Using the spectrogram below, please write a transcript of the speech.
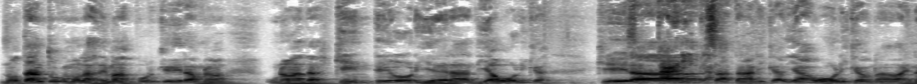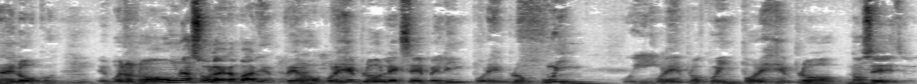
no tanto como las demás, porque era una, una banda que en teoría era diabólica, que era Satánica. satánica, diabólica, una vaina de loco. Ujú. Eh, bueno, no una sola, eran varias, pero varias. por ejemplo Led Zeppelin, por ejemplo Queen, Queen. por ejemplo Queen, por ejemplo, no sé,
